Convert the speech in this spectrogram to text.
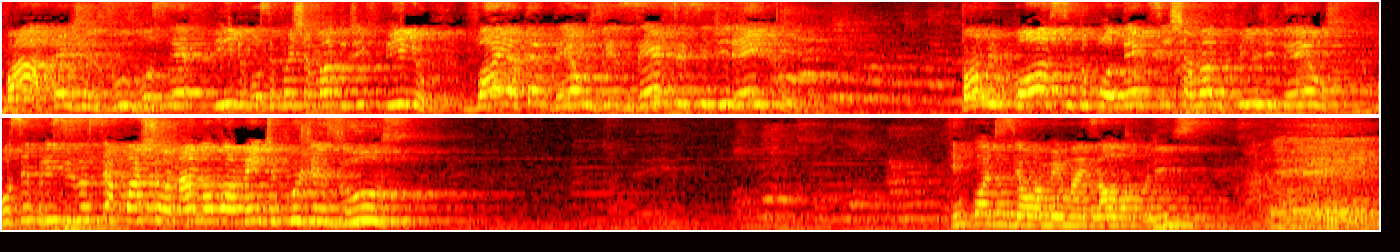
Vá até Jesus. Você é filho. Você foi chamado de filho. Vai até Deus. Exerça esse direito. Tome posse do poder de ser chamado filho de Deus. Você precisa se apaixonar novamente por Jesus. Quem pode dizer um amém mais alto por isso? Amém.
